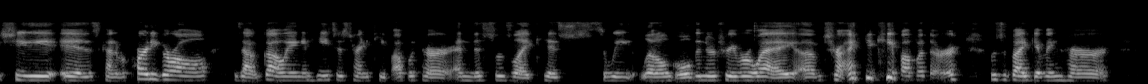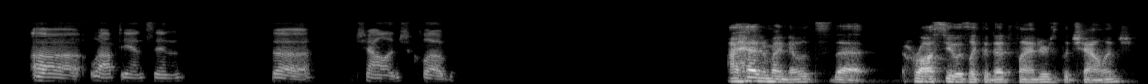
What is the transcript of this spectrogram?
she is kind of a party girl, is outgoing, and he's just trying to keep up with her. And this was like his sweet little golden retriever way of trying to keep up with her was by giving her a lap dance in the challenge club. I had in my notes that Horacio is like the Ned Flanders of the challenge.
